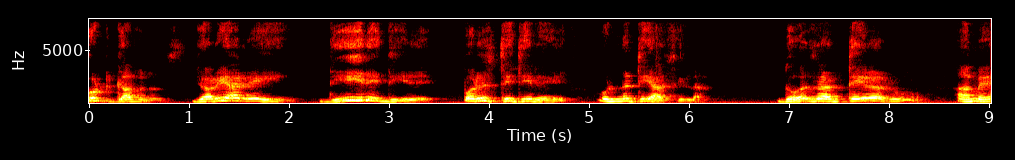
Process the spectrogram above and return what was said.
ଗୁଡ୍ ଗଭର୍ନାନ୍ସ ଜରିଆରେ ହିଁ ଧୀରେ ଧୀରେ ପରିସ୍ଥିତିରେ ଉନ୍ନତି ଆସିଲା ଦୁଇହଜାର ତେରରୁ ଆମେ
